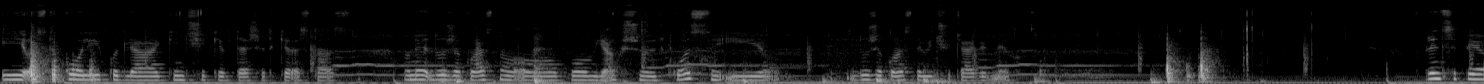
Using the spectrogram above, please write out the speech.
І ось таку олійку для кінчиків теж від Кіростас. Вони дуже класно пом'якшують коси і дуже класне відчуття від них. В принципі,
